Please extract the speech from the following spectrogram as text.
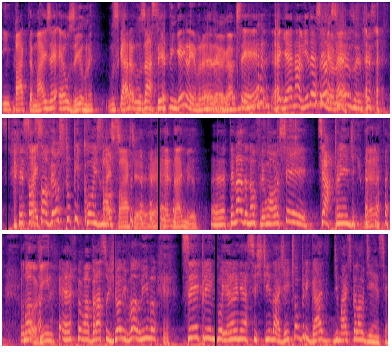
impacta mais é, é os erros, né? Os caras, os acertos ninguém lembra, né? É, Agora que você erra, é, é, na vida é assim é mesmo, né? O pessoal faz, só vê os tupicões nossos. Faz parte, é, é realidade mesmo. É, tem nada não, Frei. Uma hora você, você aprende. É, tô novinho. É, um abraço, Jolivan Lima, sempre em Goiânia assistindo a gente. Obrigado demais pela audiência.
